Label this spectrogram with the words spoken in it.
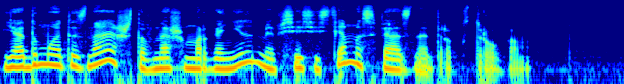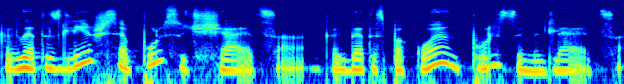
Я думаю, ты знаешь, что в нашем организме все системы связаны друг с другом. Когда ты злишься, пульс учащается. Когда ты спокоен, пульс замедляется.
